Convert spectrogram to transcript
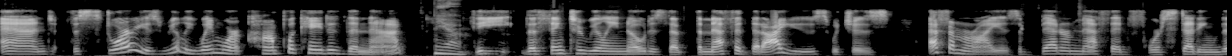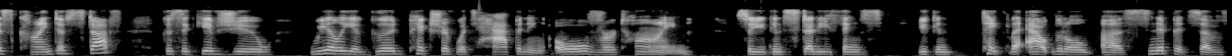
And the story is really way more complicated than that. Yeah. The the thing to really note is that the method that I use, which is fMRI, is a better method for studying this kind of stuff because it gives you really a good picture of what's happening over time. So you can study things you can take the, out little uh, snippets of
